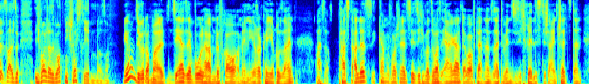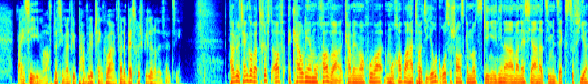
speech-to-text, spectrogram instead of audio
also, ich wollte das überhaupt nicht schlecht reden oder so. Ja, und sie wird auch mal sehr, sehr wohlhabende Frau am Ende ihrer Karriere sein. Also passt alles. Ich kann mir vorstellen, dass sie sich über sowas ärgert, aber auf der anderen Seite, wenn sie sich realistisch einschätzt, dann weiß sie eben auch, dass jemand wie Pavlyuchenko einfach eine bessere Spielerin ist als sie. Pavlyuchenkova trifft auf Karolina Muchova. Karolina Muchova, Muchova hat heute ihre große Chance genutzt gegen Elina Avanesian, hat sie mit 6 zu 4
